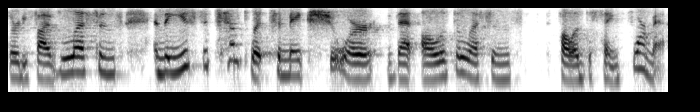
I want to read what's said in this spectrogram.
35 lessons, and they used a template to make sure that all of the lessons followed the same format.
